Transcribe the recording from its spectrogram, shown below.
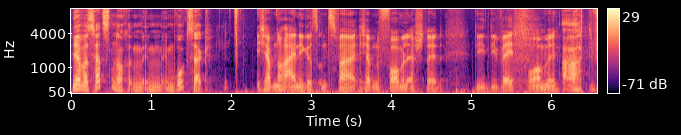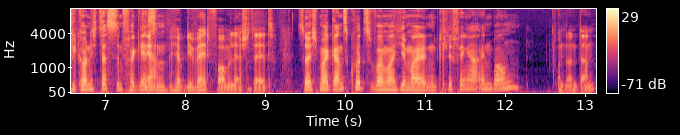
Ja, was hast du noch im, im, im Rucksack? Ich habe noch einiges und zwar, ich habe eine Formel erstellt. Die, die Weltformel. Ach, wie konnte ich das denn vergessen? Ja, ich habe die Weltformel erstellt. Soll ich mal ganz kurz, wollen wir hier mal einen Cliffhanger einbauen? Und, und dann?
